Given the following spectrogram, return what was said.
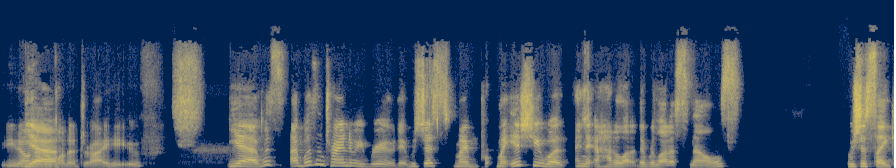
You don't Yeah. ever want to dry heave. yeah, it was. I wasn't trying to be rude. It was just my my issue was, and it had a lot. There were a lot of smells. It was just like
